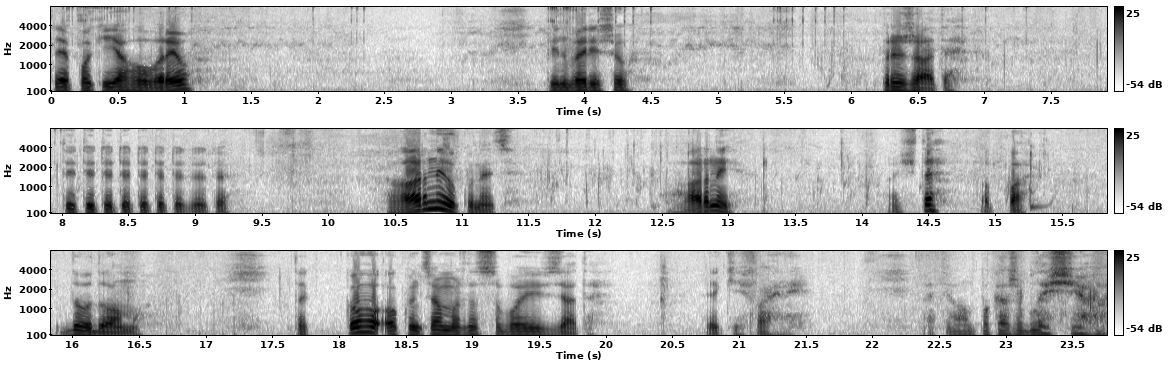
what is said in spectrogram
Це поки я говорив. Він вирішив прижати. Ти-ти-ти-ти-ти-ти-ти-ти. Гарний окунець. Гарний. Бачите? Опа. Додому. Такого окунця можна з собою взяти. Який файний. Давайте я вам покажу ближче його.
